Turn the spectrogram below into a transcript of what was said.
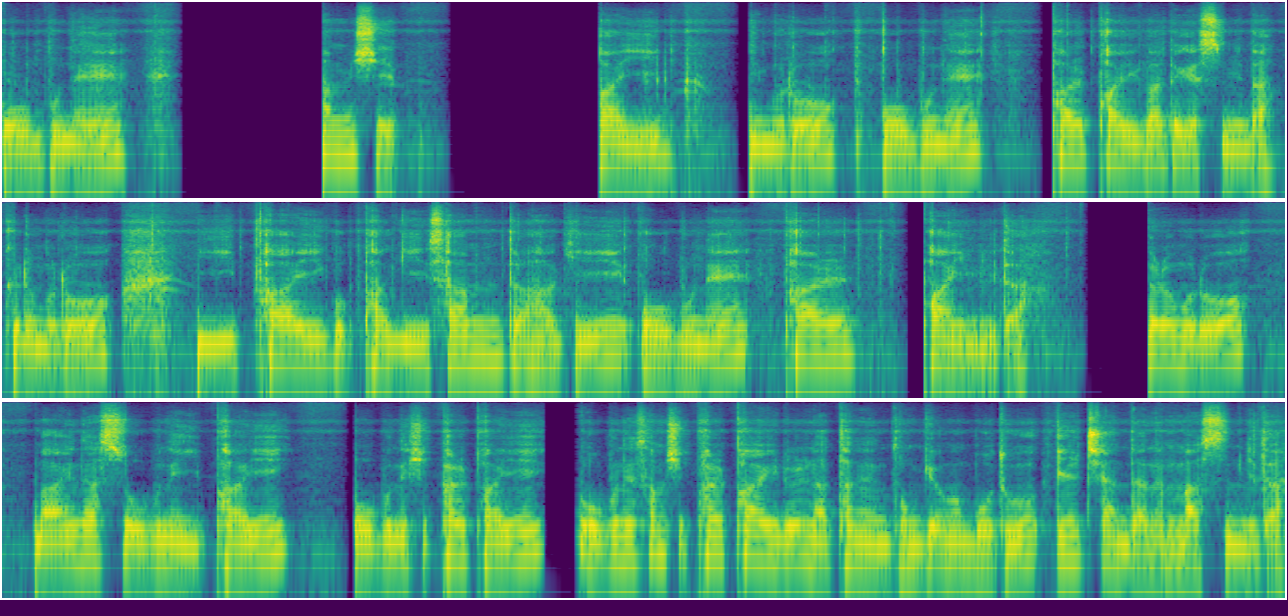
5분의 30파이 이므로 5분의 8파이가 되겠습니다. 그러므로 2파이 곱하기 3 더하기 5분의 8파이입니다. 그러므로 마이너스 5분의 2파이, 5분의 18파이, 5분의 38파이를 나타내는 동경은 모두 일치한다는 맞습니다.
